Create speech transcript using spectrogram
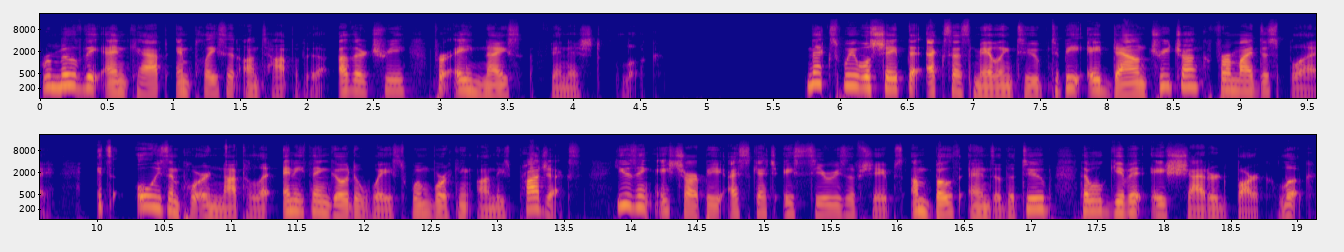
Remove the end cap and place it on top of the other tree for a nice finished look. Next, we will shape the excess mailing tube to be a down tree trunk for my display. It's always important not to let anything go to waste when working on these projects. Using a Sharpie, I sketch a series of shapes on both ends of the tube that will give it a shattered bark look.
